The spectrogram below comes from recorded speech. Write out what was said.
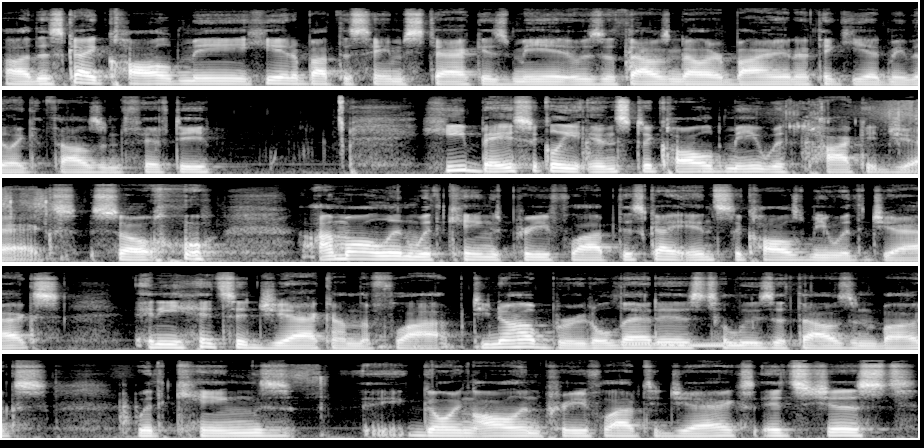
Uh, this guy called me. He had about the same stack as me. It was a thousand dollar buy-in. I think he had maybe like a thousand fifty he basically insta called me with pocket jacks. So I'm all in with kings pre-flop. This guy insta calls me with jacks and he hits a jack on the flop. Do you know how brutal that is to lose a thousand bucks with kings going all in pre-flop to jacks? It's just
